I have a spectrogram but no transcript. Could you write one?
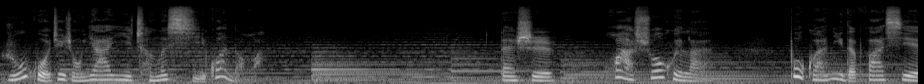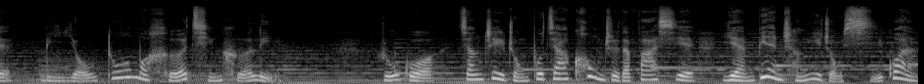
如果这种压抑成了习惯的话。但是，话说回来，不管你的发泄理由多么合情合理。如果将这种不加控制的发泄演变成一种习惯、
